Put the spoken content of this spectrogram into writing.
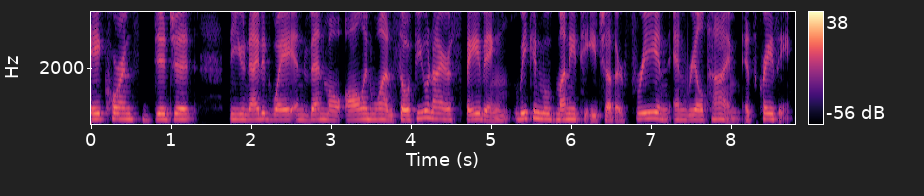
Acorns, Digit, the United Way, and Venmo all in one. So if you and I are spaving, we can move money to each other free and, and real time. It's crazy.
